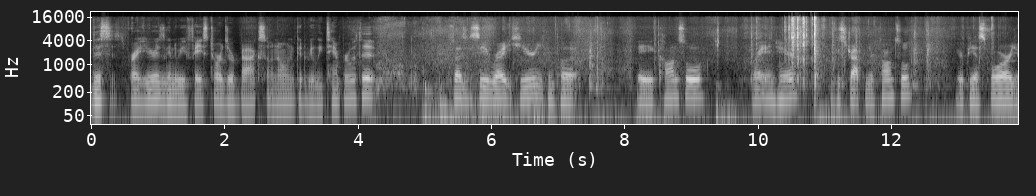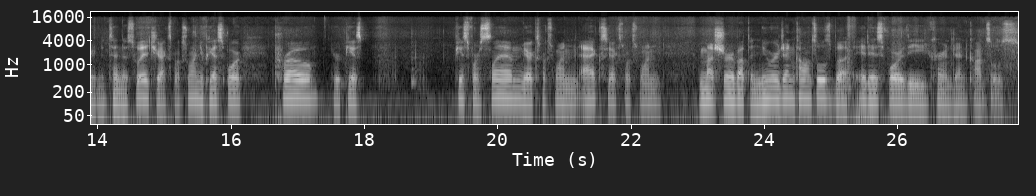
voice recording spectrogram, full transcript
this right here is going to be faced towards your back so no one could really tamper with it. So as you can see right here, you can put a console right in here. You can strap in your console, your PS4, your Nintendo Switch, your Xbox One, your PS4 Pro, your PS PS4 Slim, your Xbox One X, your Xbox One. I'm not sure about the newer gen consoles, but it is for the current gen consoles.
